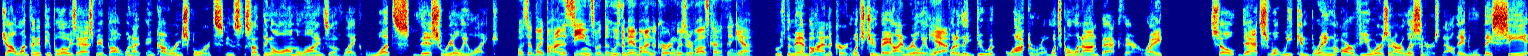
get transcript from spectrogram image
John, one thing that people always ask me about when I in covering sports is something along the lines of like, what's this really like? What's it like behind the scenes? The, who's the man behind the curtain, Wizard of Oz kind of thing? Yeah. Who's the man behind the curtain? What's Jim Boeheim really like? Yeah. What do they do in the locker room? What's going on back there? Right. So that's what we can bring our viewers and our listeners now. They they see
